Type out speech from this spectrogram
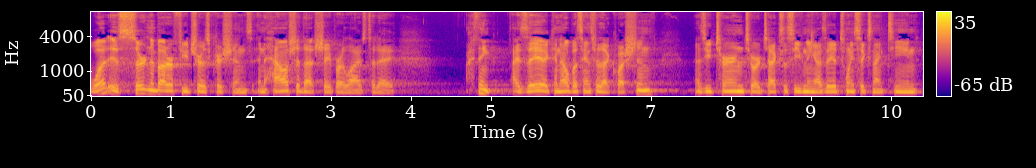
what is certain about our future as Christians, and how should that shape our lives today? I think Isaiah can help us answer that question as you turn to our text this evening, Isaiah 26 19,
